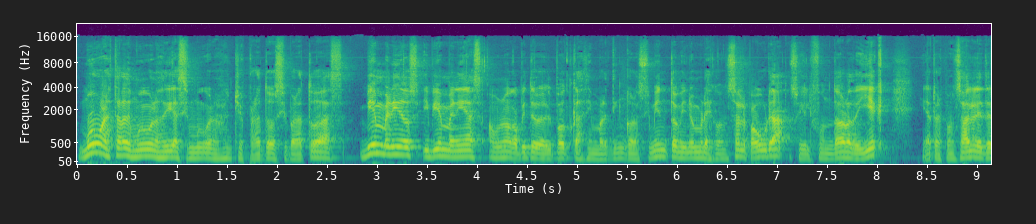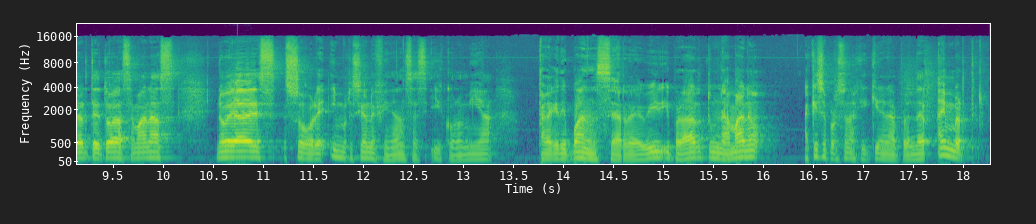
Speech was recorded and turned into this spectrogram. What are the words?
Muy buenas tardes, muy buenos días y muy buenas noches para todos y para todas. Bienvenidos y bienvenidas a un nuevo capítulo del podcast de Invertir en Conocimiento. Mi nombre es Gonzalo Pagura, soy el fundador de IEC y el responsable de traerte todas las semanas novedades sobre inversiones, finanzas y economía para que te puedan servir y para darte una mano a aquellas personas que quieren aprender a invertir.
